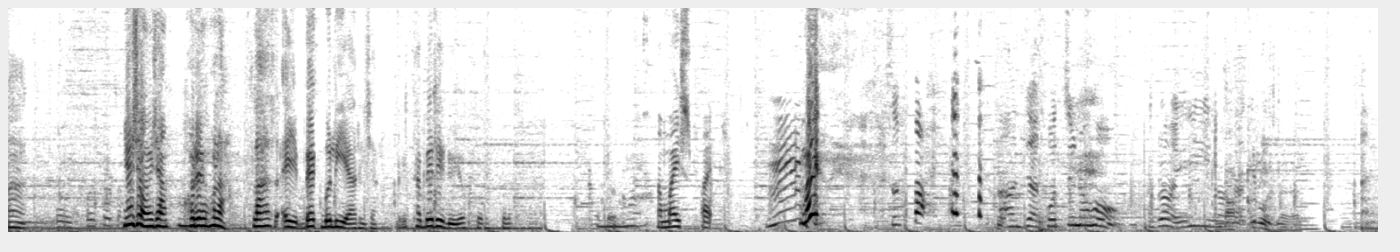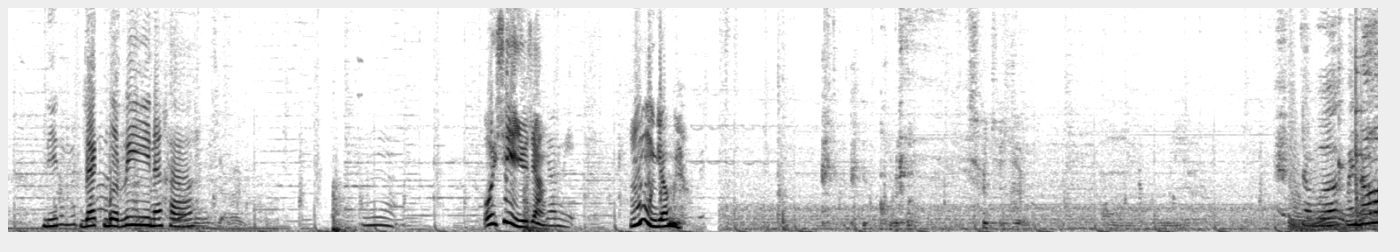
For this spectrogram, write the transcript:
มาก れいっぱい取ったゆうちゃんゆうちゃんこれほらラースえブラックベリーあるじゃんこれ食べれるよこれこれ甘い酸っぱい酸っぱあじゃあこっちの方がいいのだけど นี่แบล็คเบอร์รี่นะคะ うん โอ้ยชี่อยู่จัง ヤミ อืมยำ これは違う違う違うあ จะเวิร์กไหมน้อ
